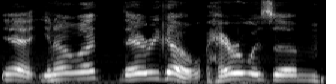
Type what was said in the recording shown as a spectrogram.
Yeah, you know what? There we go. Heroism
